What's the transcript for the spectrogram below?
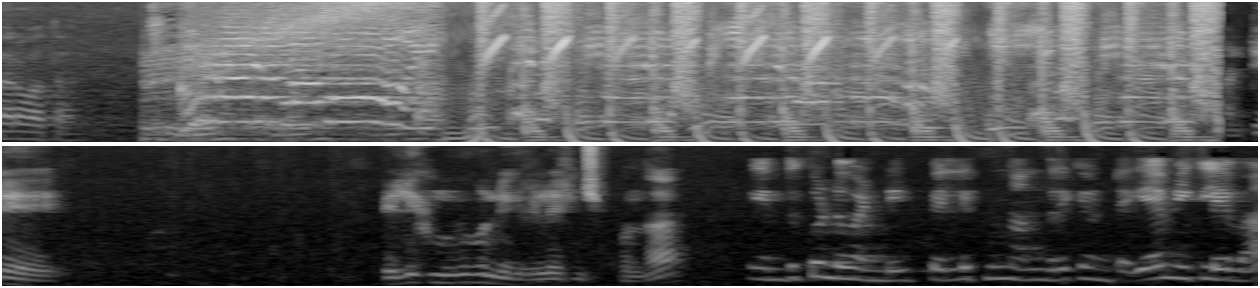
తర్వాత? పెళ్ళికి ముందు కూడా నీకు రిలేషన్షిప్ ఉందా? ఎందుకు ఉండవండి పెళ్ళికి ముందు అందరికీ ఉంటాయి. ఏ మీకు లేవా?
